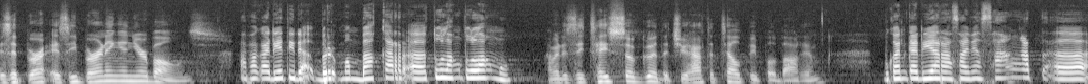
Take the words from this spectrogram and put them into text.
Is, it burn, is he burning in your bones? Apakah dia tidak ber- membakar uh, tulang-tulangmu? I mean, does he taste so good that you have to tell people about him? Bukankah dia rasanya sangat uh,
